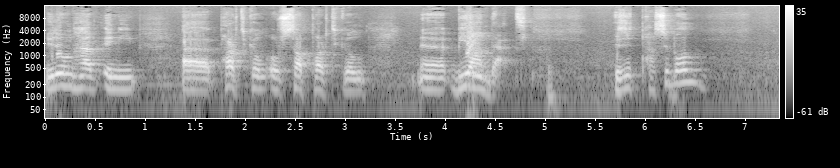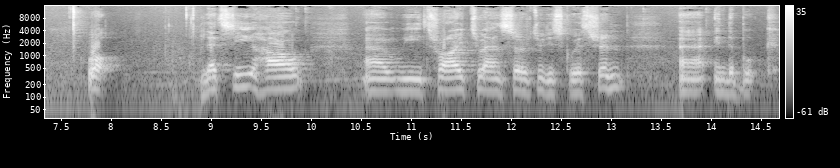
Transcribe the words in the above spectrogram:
You don't have any uh, particle or subparticle uh, beyond that. Is it possible? Well, let's see how uh, we try to answer to this question uh, in the book.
